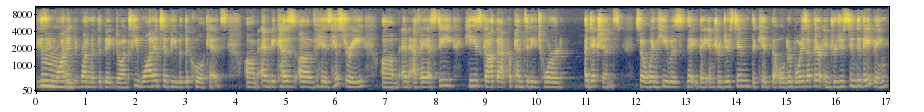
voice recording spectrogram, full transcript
because mm. he hmm. wanted to run with the big dogs he wanted to be with the cool kids um, and because of his history um, and FASD he's got that propensity toward addictions so when he was, they, they introduced him, the kid, the older boys up there introduced him to vaping.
